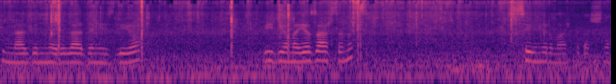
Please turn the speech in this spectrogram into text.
Kimler beni nerelerden izliyor? Videoma yazarsanız sevinirim arkadaşlar.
